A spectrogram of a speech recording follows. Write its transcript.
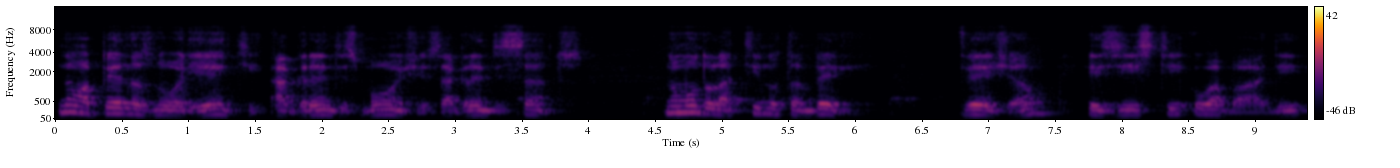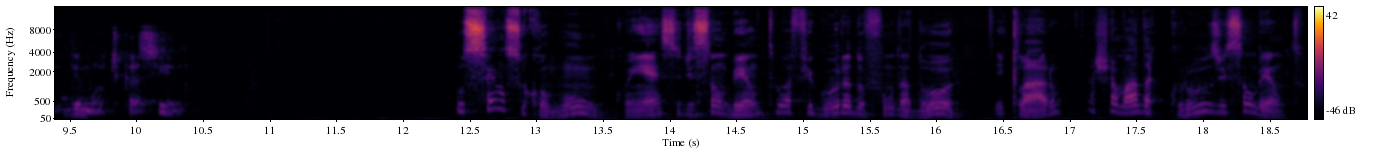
Não apenas no Oriente há grandes monges, há grandes santos. No mundo latino também. Vejam, existe o abade de Monte Cassino. O senso comum conhece de São Bento a figura do fundador e, claro, a chamada Cruz de São Bento.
